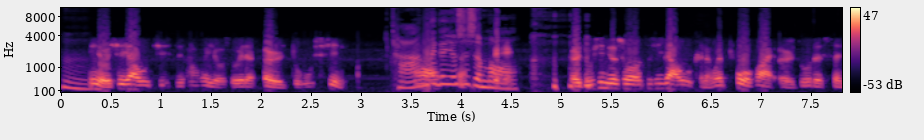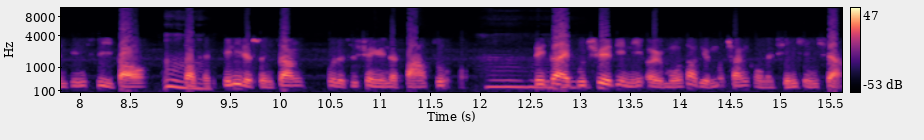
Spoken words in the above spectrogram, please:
嗯，因为有一些药物其实它会有所谓的耳毒性。啊，那个又是什么？耳毒性就是说这些药物可能会破坏耳朵的神经细胞，嗯，造成听力的损伤。或者是眩晕的发作，嗯，所以在不确定你耳膜到底有没有穿孔的情形下，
